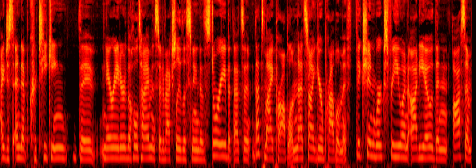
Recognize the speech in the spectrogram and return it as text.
I just end up critiquing the narrator the whole time instead of actually listening to the story. But that's a, that's my problem. That's not your problem. If fiction works for you on audio, then awesome.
